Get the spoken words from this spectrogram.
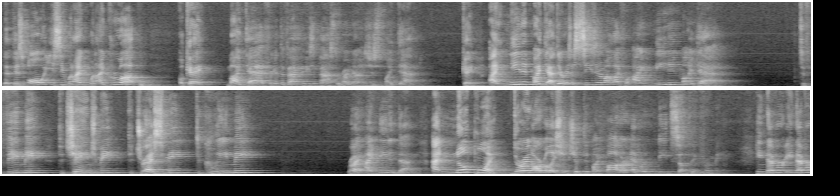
that this always, you see, when I, when I grew up, okay, my dad, forget the fact that he's a pastor, right now he's just my dad. Okay, I needed my dad. There was a season in my life where I needed my dad to feed me, to change me, to dress me, to clean me. Right? I needed that. At no point during our relationship did my father ever need something from me. He never, he never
